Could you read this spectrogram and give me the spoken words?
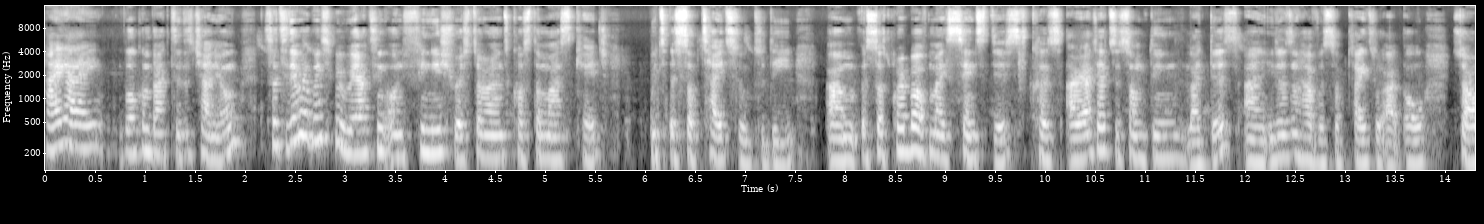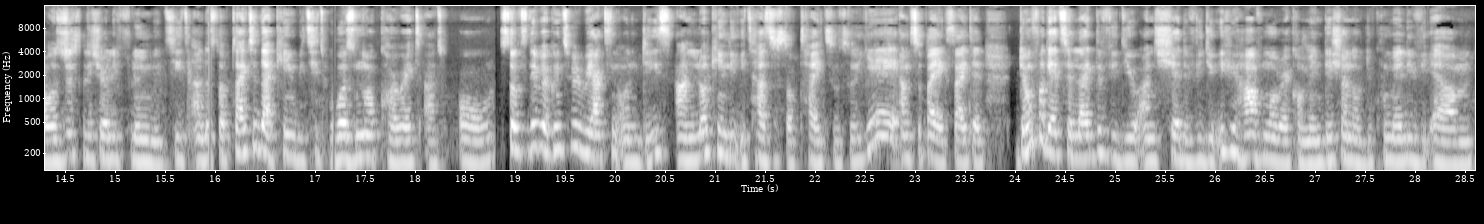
Hi guys, welcome back to the channel. So today we're going to be reacting on Finnish restaurant customer sketch with a subtitle today. Um, a subscriber of mine sent this because I reacted to something like this and it doesn't have a subtitle at all. So I was just literally flowing with it and the subtitle that came with it was not correct at all. So today we're going to be reacting on this and luckily it has a subtitle. So yay, I'm super excited. Don't forget to like the video and share the video if you have more recommendation of the Kummeli um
